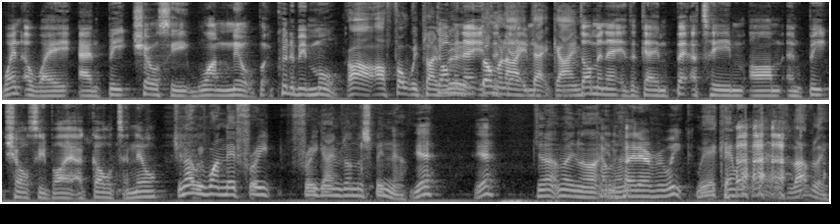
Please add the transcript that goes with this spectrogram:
went away and beat Chelsea one 0 but it could have been more. Oh, I thought we played really, Dominated, dominated the that game. Dominated the game, better team, um, and beat Chelsea by a goal to nil. Do you know we won their three three games on the spin now? Yeah, yeah. Do you know what I mean? Like, Can you we know, play there every week? Yeah, can we? Yeah, it's lovely.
